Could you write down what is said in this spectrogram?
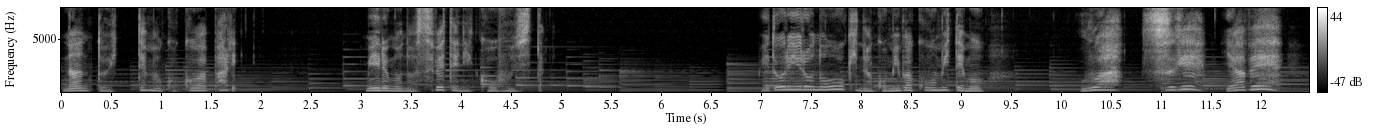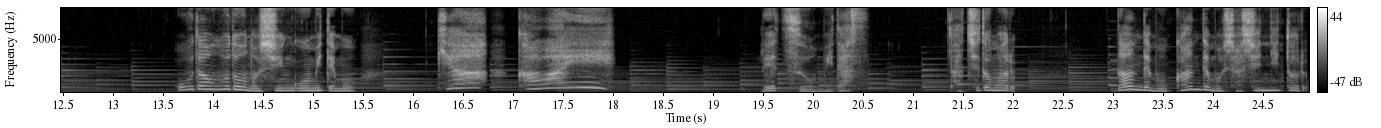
何と言ってもここはパリ。見るものすべてに興奮した。緑色の大きなゴミ箱を見てもうわすげえやべえ。横断歩道の信号を見てもキャーかわいい。列を乱す。立ち止まる。何でもかんでも写真に撮る。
